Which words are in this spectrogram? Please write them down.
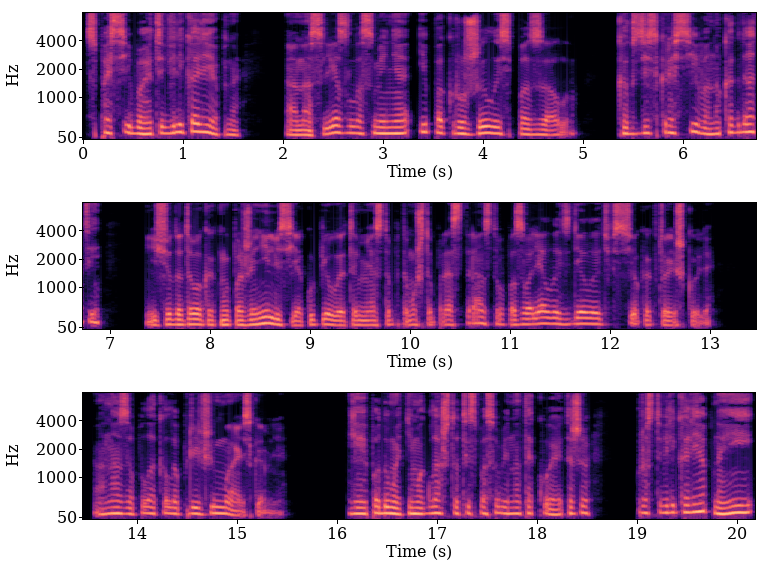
«Спасибо, это великолепно!» Она слезла с меня и покружилась по залу. «Как здесь красиво, но когда ты...» Еще до того, как мы поженились, я купил это место, потому что пространство позволяло сделать все, как в твоей школе. Она заплакала, прижимаясь ко мне. Я и подумать не могла, что ты способен на такое. Это же просто великолепно и,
